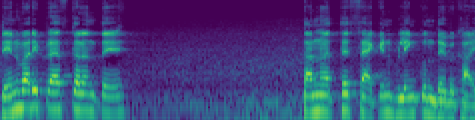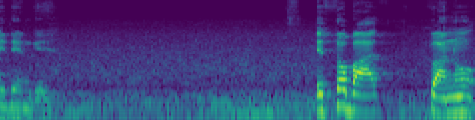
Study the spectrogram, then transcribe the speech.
ਤਿੰਨ ਵਾਰੀ ਪ੍ਰੈਸ ਕਰਨ ਤੇ ਤੁਹਾਨੂੰ ਇੱਥੇ ਸੈਕਿੰਡ ਬਲਿੰਕ ਹੁੰਦੇ ਵਿਖਾਈ ਦੇਣਗੇ। ਇਸ ਤੋਂ ਬਾਅਦ ਤੁਹਾਨੂੰ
